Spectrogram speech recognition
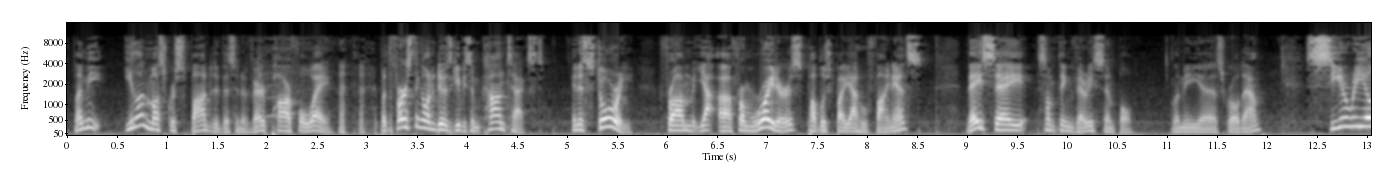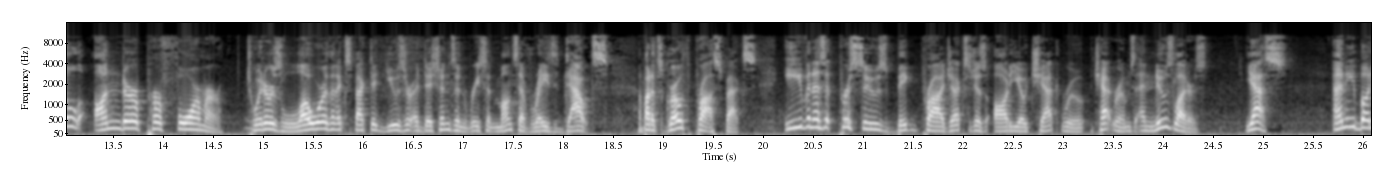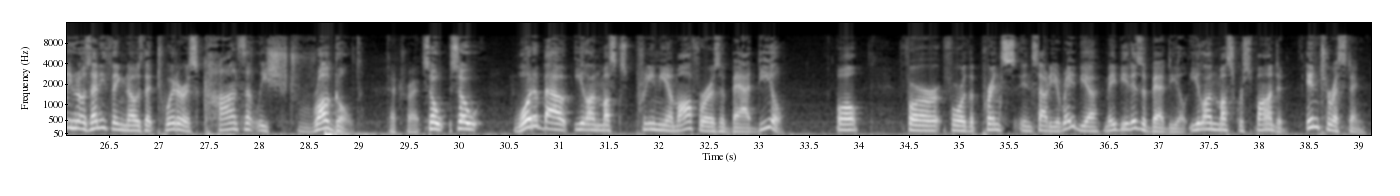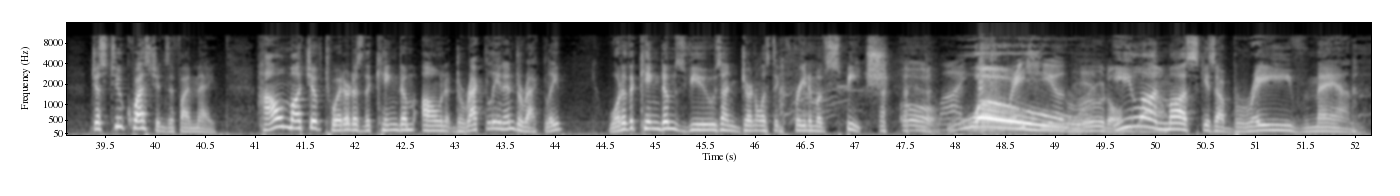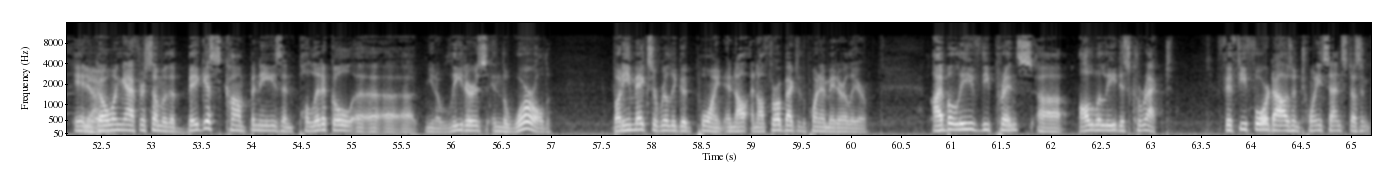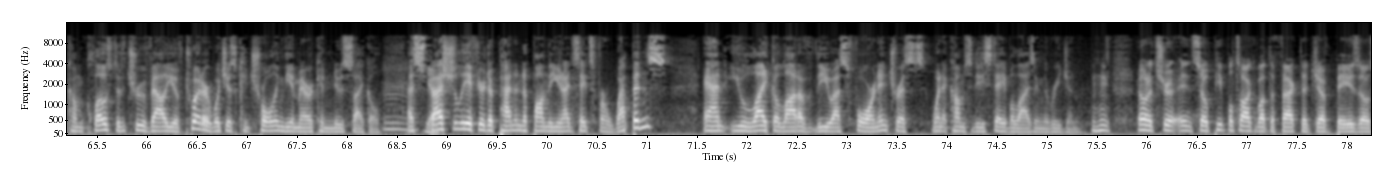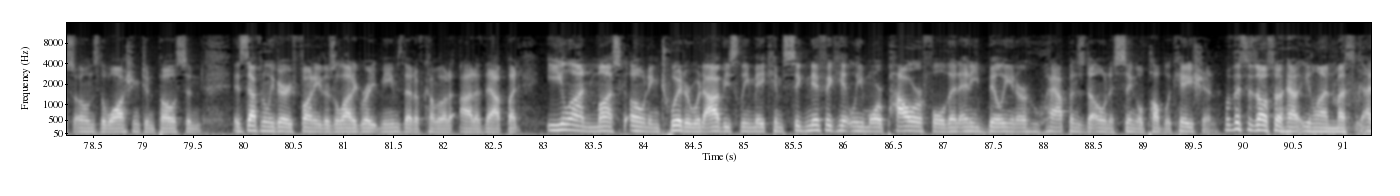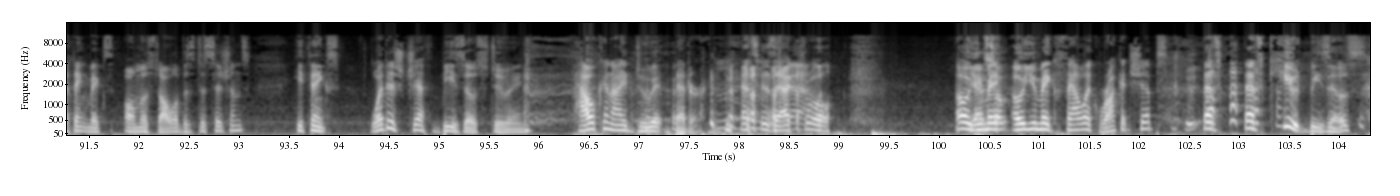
Let me. Elon Musk responded to this in a very powerful way. but the first thing I want to do is give you some context. In a story from uh, from Reuters, published by Yahoo Finance, they say something very simple. Let me uh, scroll down. Serial underperformer. Twitter's lower than expected user additions in recent months have raised doubts about its growth prospects, even as it pursues big projects such as audio chat, room, chat rooms and newsletters. Yes, anybody who knows anything knows that Twitter has constantly struggled That's right. so, so what about Elon Musk's premium offer as a bad deal? Well, for, for the prince in Saudi Arabia, maybe it is a bad deal. Elon Musk responded. Interesting. Just two questions, if I may. How much of Twitter does the kingdom own directly and indirectly? What are the kingdom's views on journalistic freedom of speech? Oh, My Whoa! ratio brutal. Elon Musk is a brave man in Yeah. going after some of the biggest companies and political, uh, uh, uh, you know, leaders in the world. But he makes a really good point, and I'll and I'll throw it back to the point I made earlier. I believe the prince uh, Al Walid is correct. Fifty-four dollars and twenty cents doesn't come close to the true value of Twitter, which is controlling the American news cycle, especially if you're dependent upon the United States for weapons and you like a lot of the U.S. foreign interests when it comes to destabilizing the region. Mm-hmm. No, it's true. And so people talk about the fact that Jeff Bezos owns the Washington Post, and it's definitely very funny. There's a lot of great memes that have come out, out of that. But Elon Musk owning Twitter would obviously make him significantly more powerful than any billionaire who happens to own a single publication. Well, this is also how Elon Musk, I think, makes almost all of his decisions. He thinks, what is Jeff Bezos doing? How can I do it better? That's his actual. Oh, Yeah, you make so- oh you make phallic rocket ships? That's that's cute, Bezos.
